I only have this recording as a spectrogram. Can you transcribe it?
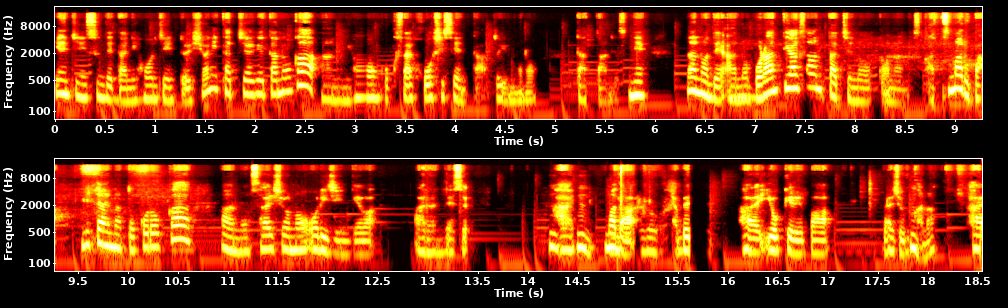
現地に住んでた日本人と一緒に立ち上げたのが、あの日本国際奉仕センターというものだったんですね。なので、あの、ボランティアさんたちの、こうなんですか、集まる場みたいなところが、あの、最初のオリジンではあるんです。はい。うん、まだ喋って、はい、良ければ大丈夫かな、うん、はい。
